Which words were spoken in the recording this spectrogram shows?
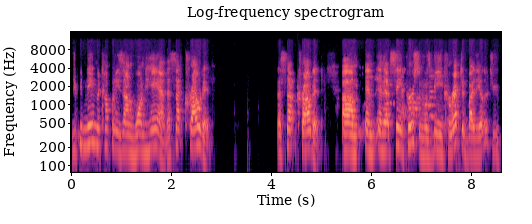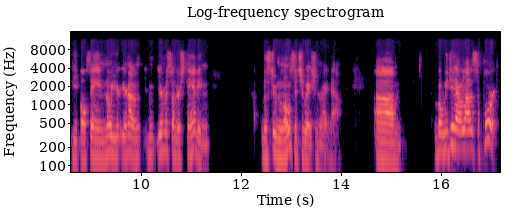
You can name the companies on one hand. That's not crowded. That's not crowded. Um, and, and that same person was being corrected by the other two people saying, no, you're, you're not, you're misunderstanding the student loan situation right now. Um, but we did have a lot of support,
